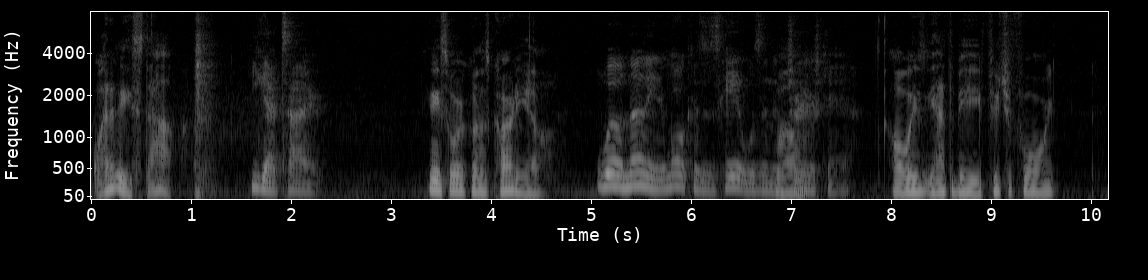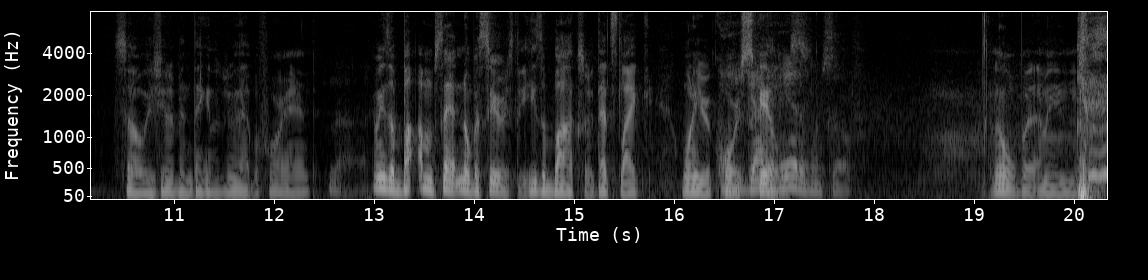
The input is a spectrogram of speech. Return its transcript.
Why did he stop? He got tired. He needs to work on his cardio. Well, not anymore because his head was in the Well. trash can. Always, you have to be future forward. So he should have been thinking to do that beforehand. Nah. I mean, he's a. Bo- I'm saying no, but seriously, he's a boxer. That's like one of your core he got skills. ahead of himself. No, but I mean,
